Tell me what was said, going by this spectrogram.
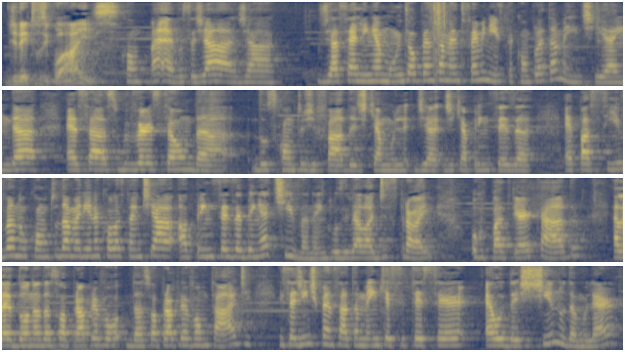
direitos iguais. Com, é, você já, já já se alinha muito ao pensamento feminista, completamente. E ainda essa subversão da, dos contos de fadas de que, a mulher, de, de que a princesa é passiva, no conto da Marina Colastanti a, a princesa é bem ativa, né? Inclusive ela destrói o patriarcado, ela é dona da sua, própria, da sua própria vontade. E se a gente pensar também que esse tecer é o destino da mulher,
